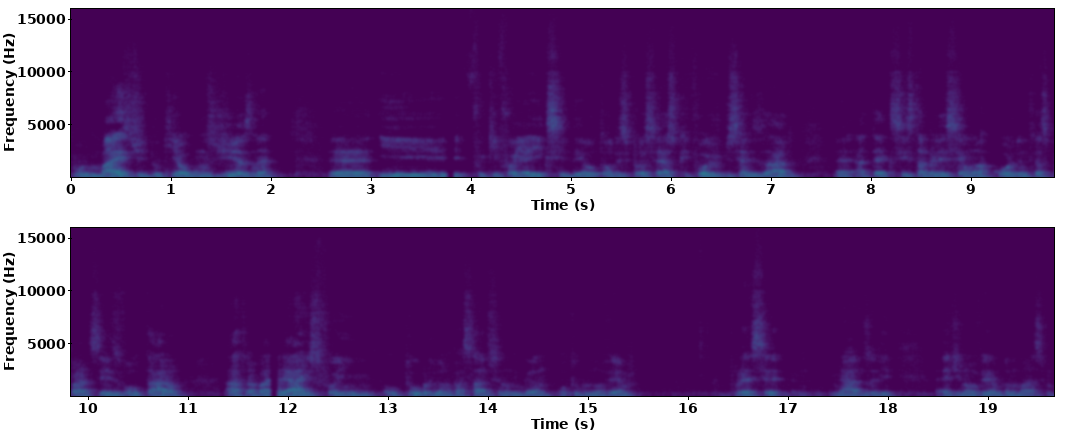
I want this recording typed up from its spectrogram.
por mais de, do que alguns dias, né? É, e foi, que foi aí que se deu todo esse processo que foi judicializado é, até que se estabeleceu um acordo entre as partes e eles voltaram a trabalhar. Isso foi em outubro do ano passado, se não me engano, outubro, novembro, por esse meados ali é, de novembro no máximo.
